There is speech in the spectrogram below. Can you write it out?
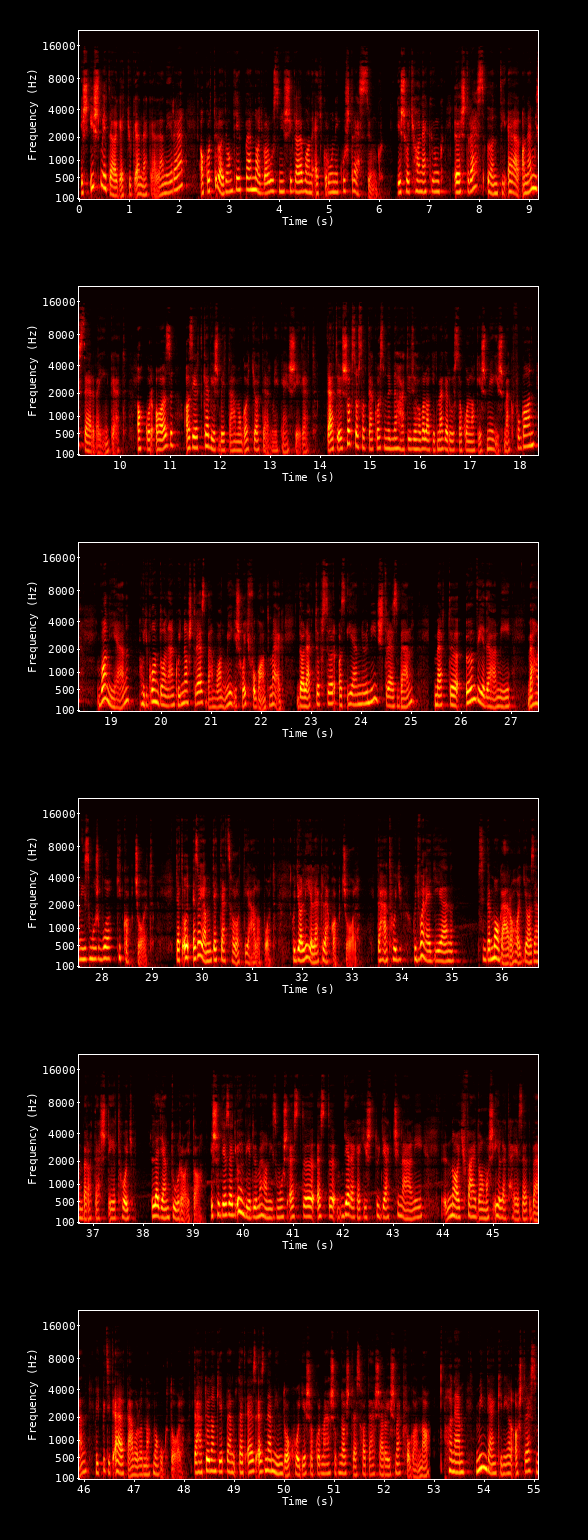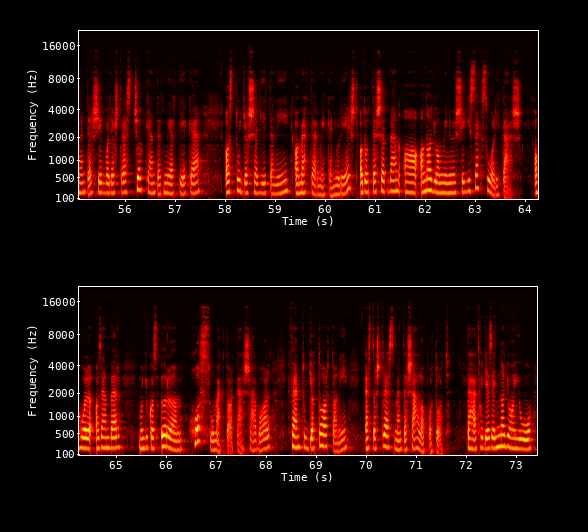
és ismételgetjük ennek ellenére, akkor tulajdonképpen nagy valószínűséggel van egy krónikus stresszünk. És hogyha nekünk stressz önti el a nemi szerveinket, akkor az azért kevésbé támogatja a termékenységet. Tehát sokszor szokták azt mondani, hogy na hát, ha valakit megerőszakolnak, és mégis megfogan, van ilyen, hogy gondolnánk, hogy na stresszben van, mégis hogy fogant meg, de a legtöbbször az ilyen nő nincs stresszben, mert önvédelmi mechanizmusból kikapcsolt. Tehát ez olyan, mint egy tetszhalotti állapot, hogy a lélek lekapcsol. Tehát, hogy, hogy van egy ilyen, szinte magára hagyja az ember a testét, hogy legyen túl rajta. És hogy ez egy önvédő mechanizmus, ezt, ezt gyerekek is tudják csinálni nagy, fájdalmas élethelyzetben, hogy picit eltávolodnak maguktól. Tehát tulajdonképpen tehát ez, ez nem indok, hogy és akkor mások nagy stressz hatására is megfogannak, hanem mindenkinél a stresszmentesség vagy a stressz csökkentett mértéke az tudja segíteni a megtermékenyülést, adott esetben a, a nagyon minőségi szexualitás, ahol az ember mondjuk az öröm hosszú megtartásával fent tudja tartani ezt a stresszmentes állapotot. Tehát, hogy ez egy nagyon jó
